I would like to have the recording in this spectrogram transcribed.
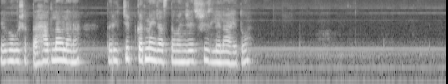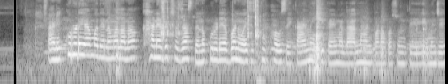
हे बघू शकता हात लावला ना तरी चिटकत नाही जास्त म्हणजे शिजलेला आहे तो. आणि कुरडयामध्ये ना मला ना खाण्यापेक्षा जास्त ना कुरडया बनवायचीच खूप हौस आहे. काय माहिती काय मला लहानपणापासून ते म्हणजे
